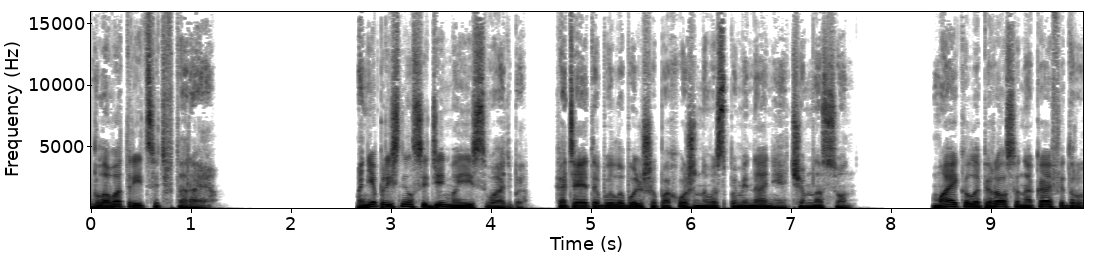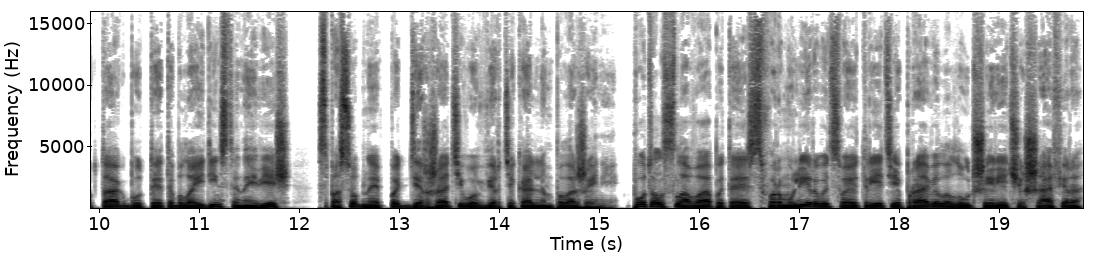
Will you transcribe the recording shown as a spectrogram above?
Глава 32. Мне приснился день моей свадьбы, хотя это было больше похоже на воспоминание, чем на сон. Майкл опирался на кафедру так, будто это была единственная вещь, способная поддержать его в вертикальном положении. Путал слова, пытаясь сформулировать свое третье правило лучшей речи Шафера,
